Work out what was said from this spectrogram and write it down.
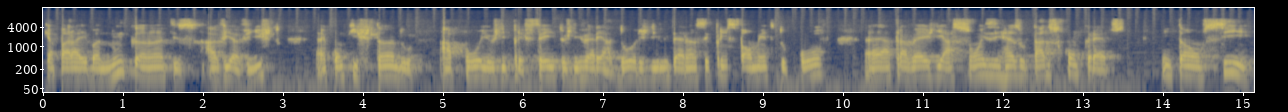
que a Paraíba nunca antes havia visto, é, conquistando apoios de prefeitos, de vereadores, de liderança e principalmente do povo, é, através de ações e resultados concretos. Então, se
